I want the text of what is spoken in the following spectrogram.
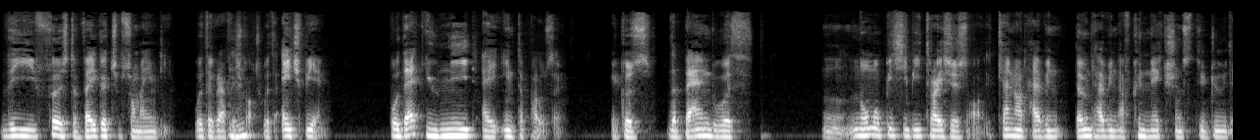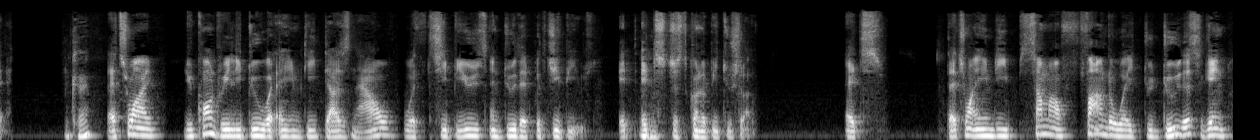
the first Vega chips from AMD, with the graphics mm-hmm. cards, with HBM. For that, you need a interposer because the bandwidth normal PCB tracers are- cannot have in, don't have enough connections to do that. Okay. That's why you can't really do what AMD does now with CPUs and do that with GPUs. It, mm-hmm. It's just going to be too slow. It's that's why AMD somehow found a way to do this again.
